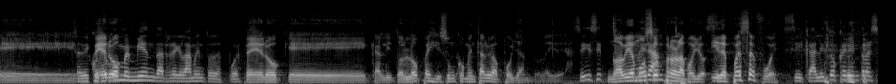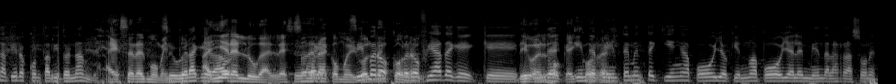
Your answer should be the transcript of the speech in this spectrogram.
Eh, se discutió pero, como enmienda el reglamento después. pero que Carlitos López hizo un comentario apoyando la idea. Sí, sí, no había mira, moción, pero la apoyó. sí. Y después se fue. Si Carlitos quería entrar a tiros con Tatito Hernández. Ese era el momento. quedado- era el lugar. Eso era que- como el sí, Golden pero, Corral. pero fíjate que, que Digo, inde- independientemente quién apoya o quién no apoya la enmienda, las razones,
